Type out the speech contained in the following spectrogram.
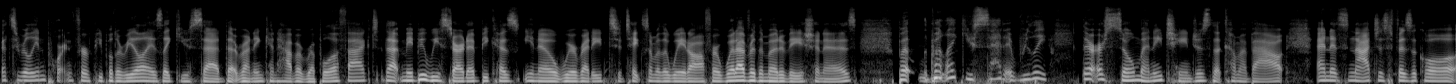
it's really important for people to realize, like you said, that running can have a ripple effect. That maybe we started because you know we're ready to take some of the weight off or whatever the motivation is. But mm-hmm. but like you said, it really there are so many changes that come about, and it's not just physical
